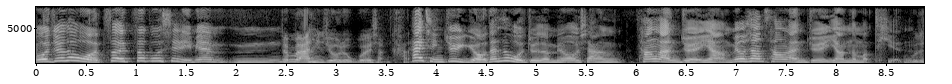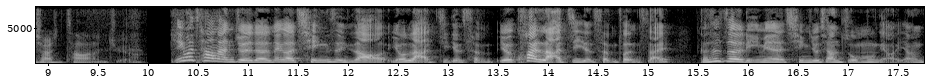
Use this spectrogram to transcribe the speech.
我觉得我这这部戏里面，嗯，就没有爱情剧，我就不会想看。爱情剧有，但是我觉得没有像《苍兰诀》一样，没有像《苍兰诀》一样那么甜。我就喜欢《苍兰诀》了，因为《苍兰诀》的那个青是，你知道有垃圾的成，有快垃圾的成分在。可是这里面的青就像啄木鸟一样，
